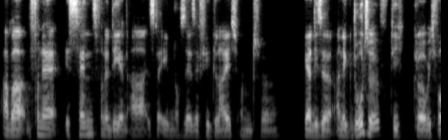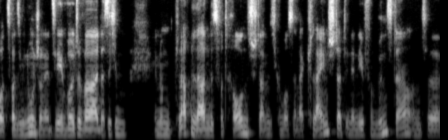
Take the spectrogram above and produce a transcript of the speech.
Aber von der Essenz, von der DNA ist da eben noch sehr, sehr viel gleich. Und äh, ja, diese Anekdote, die ich, glaube ich, vor 20 Minuten schon erzählen wollte, war, dass ich im, in einem Plattenladen des Vertrauens stand. Ich komme aus einer Kleinstadt in der Nähe von Münster und äh,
